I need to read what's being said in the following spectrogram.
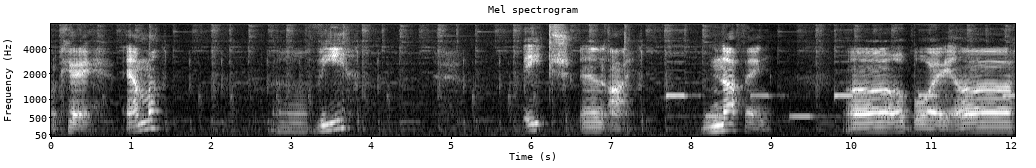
Okay. M. Uh, v. H. And I. Nothing. Oh boy. Uh.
